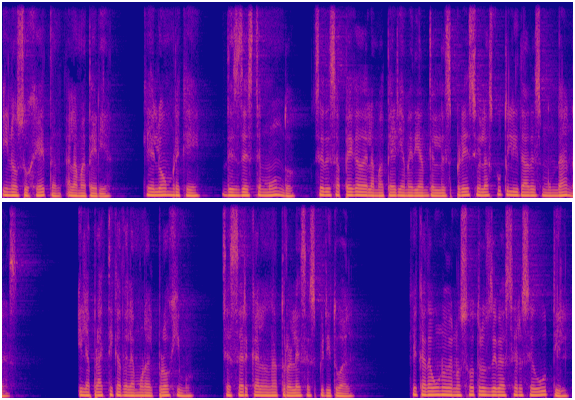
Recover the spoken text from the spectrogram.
y nos sujetan a la materia que el hombre que, desde este mundo, se desapega de la materia mediante el desprecio a las futilidades mundanas y la práctica del amor al prójimo, se acerca a la naturaleza espiritual, que cada uno de nosotros debe hacerse útil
